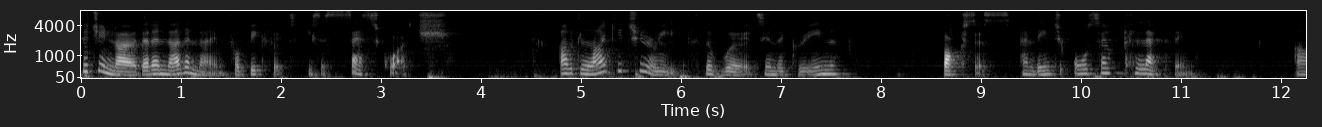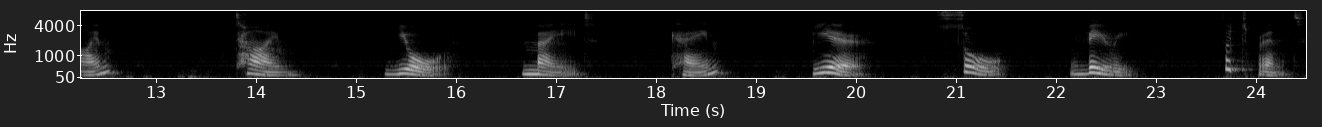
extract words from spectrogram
Did you know that another name for Bigfoot is a Sasquatch? I would like you to read the words in the green boxes and then to also clap them. I'm, time, your, made, came, year, saw, very, footprint,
